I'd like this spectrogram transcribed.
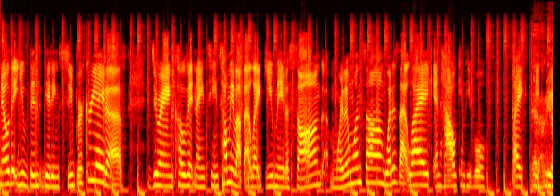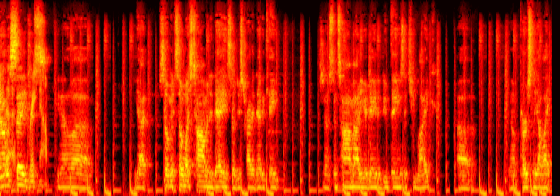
Know that you've been getting super creative during COVID 19. Tell me about that. Like, you made a song, more than one song. What is that like? And how can people, like, yeah, I mean, I would say right just, now? You know, uh, you got so much, so much time in the day. So just try to dedicate you know, some time out of your day to do things that you like. Uh, you know, personally, I like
